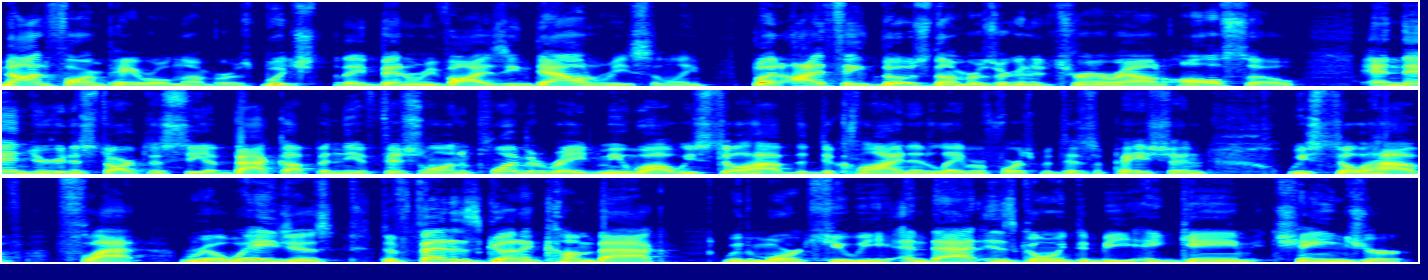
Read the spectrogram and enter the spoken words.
non farm payroll numbers, which they've been revising down recently. But I think those numbers are going to turn around also. And then you're going to start to see a backup in the official unemployment rate. Meanwhile, we still have the decline in labor force participation, we still have flat real wages. The Fed is going to come back with more QE, and that is going to be a game changer.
